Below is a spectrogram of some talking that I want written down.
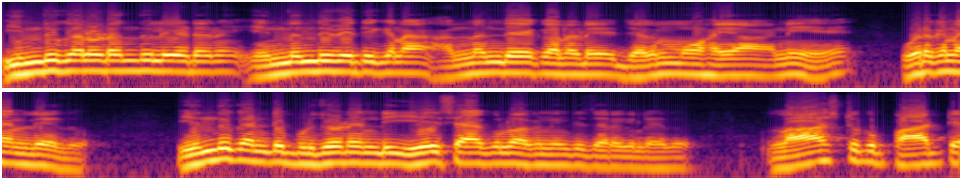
ఇందు గలడందు లేడని ఎందెందు వెతికినా అందందే కలడే జగన్మోహయ అని ఉరకనం లేదు ఎందుకంటే ఇప్పుడు చూడండి ఏ శాఖలో అవినీతి జరగలేదు. లాస్ట్కు పార్టీ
